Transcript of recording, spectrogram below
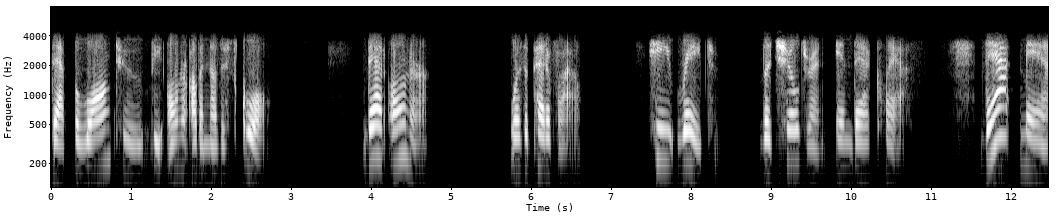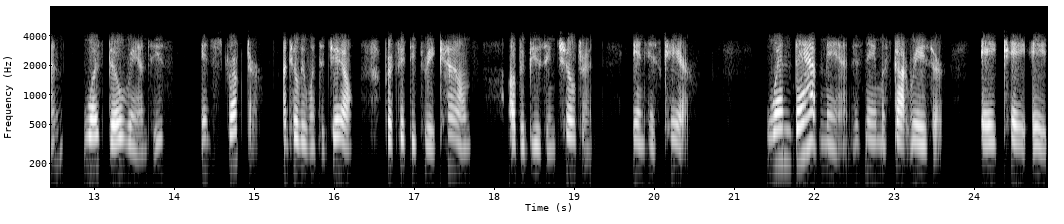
that belonged to the owner of another school. That owner was a pedophile. He raped the children in that class. That man was Bill Ramsey's instructor until he went to jail for 53 counts of abusing children in his care. When that man, his name was Scott Razor, aka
